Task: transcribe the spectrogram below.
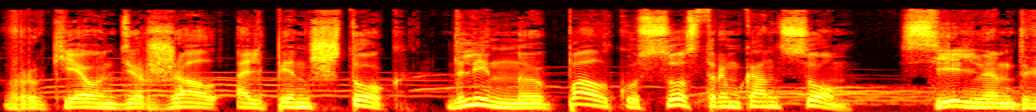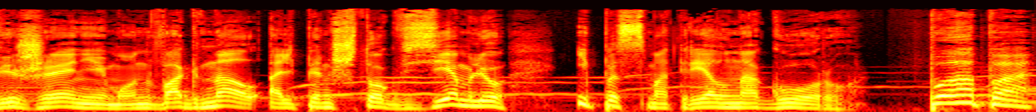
в руке он держал альпеншток, длинную палку с острым концом. Сильным движением он вогнал альпеншток в землю и посмотрел на гору. Папа!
